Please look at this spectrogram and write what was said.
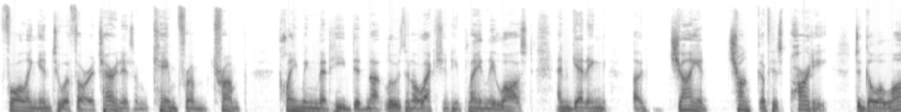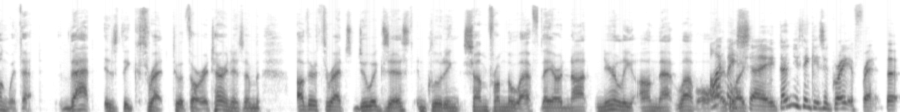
falling into authoritarianism came from Trump claiming that he did not lose an election, he plainly lost, and getting a giant chunk of his party to go along with that. That is the threat to authoritarianism. Other threats do exist, including some from the left. They are not nearly on that level. I I'd may like... say, don't you think it's a greater threat that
